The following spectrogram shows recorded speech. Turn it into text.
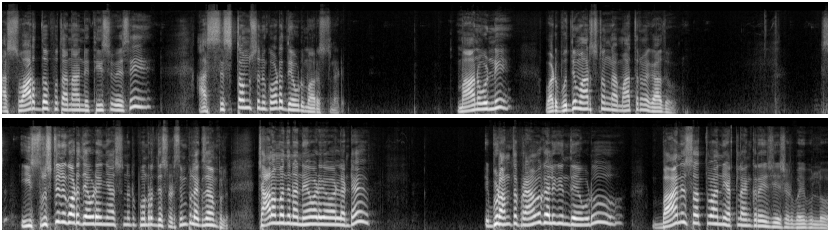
ఆ స్వార్థపుతనాన్ని తీసివేసి ఆ సిస్టమ్స్ని కూడా దేవుడు మారుస్తున్నాడు. మానవుడిని వాడు బుద్ధి మార్చడం మాత్రమే కాదు ఈ సృష్టిని కూడా దేవుడు ఏం చేస్తున్నాడు? పునరుద్ధరిస్తున్నాడు. సింపుల్ ఎగ్జాంపుల్ చాలామంది నన్ను ఏమడిగేవాళ్ళు అంటే ఇప్పుడు అంత ప్రేమ కలిగిన దేవుడు బానిసత్వాన్ని ఎట్లా ఎంకరేజ్ చేశాడు బైబిల్లో?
